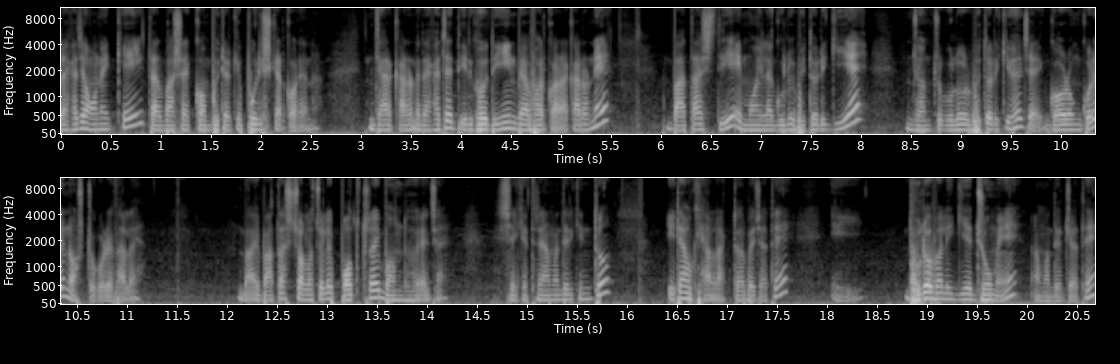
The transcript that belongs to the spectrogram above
দেখা যায় অনেকেই তার বাসায় কম্পিউটারকে পরিষ্কার করে না। যার কারণে দেখা যায় দীর্ঘদিন ব্যবহার করার কারণে বাতাস দিয়ে এই ময়লাগুলোর ভিতরে গিয়ে যন্ত্রগুলোর ভিতরে কী হয়ে যায়? গরম করে নষ্ট করে ফেলে বা এই বাতাস চলাচলের পথটাই বন্ধ হয়ে যায়। সেক্ষেত্রে আমাদের কিন্তু এটাও খেয়াল রাখতে হবে যাতে এই ধুলোবালি গিয়ে জমে আমাদের যাতে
